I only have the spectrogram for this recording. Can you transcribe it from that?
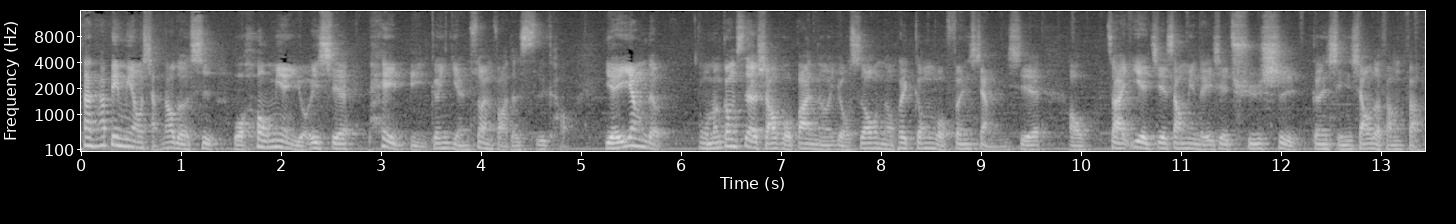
但他并没有想到的是，我后面有一些配比跟演算法的思考，也一样的。我们公司的小伙伴呢，有时候呢会跟我分享一些哦，在业界上面的一些趋势跟行销的方法。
